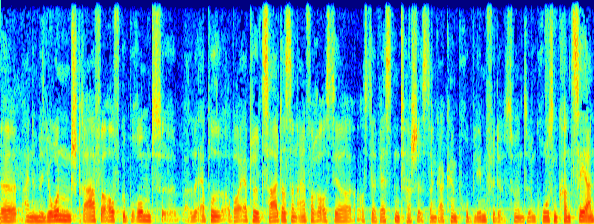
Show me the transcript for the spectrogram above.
eine Millionenstrafe aufgebrummt. Also Apple, aber Apple zahlt das dann einfach aus der, aus der Westentasche, ist dann gar kein Problem für, das, für einen großen Konzern.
